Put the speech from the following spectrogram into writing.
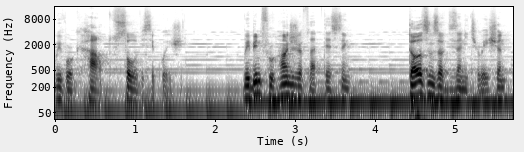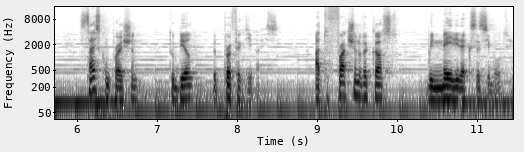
we've worked hard to solve this equation. We've been through hundreds of lab testing, dozens of design iteration, size compression to build the perfect device. At a fraction of the cost, we made it accessible to you.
